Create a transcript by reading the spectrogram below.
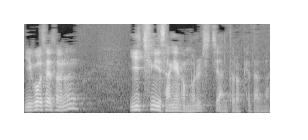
이곳에서는 2층 이상의 건물을 짓지 않도록 해달라.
